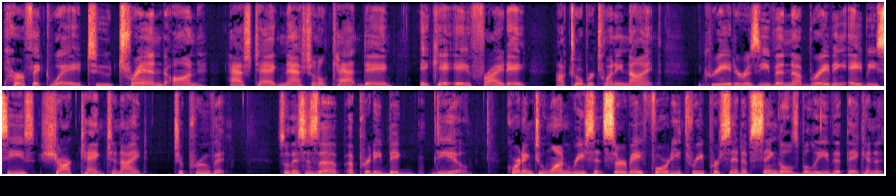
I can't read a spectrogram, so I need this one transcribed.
perfect way to trend on hashtag National Cat Day, aka Friday, October 29th. The creator is even uh, braving ABC's Shark Tank tonight to prove it. So this is a, a pretty big deal. According to one recent survey, 43% of singles believe that they can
